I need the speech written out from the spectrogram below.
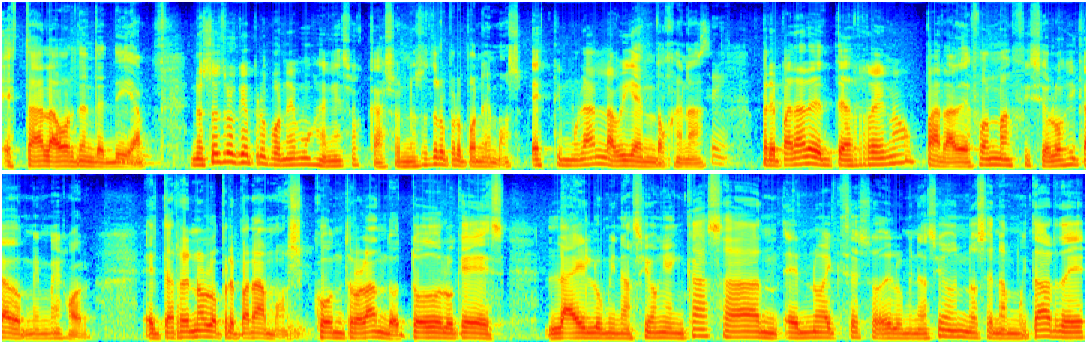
está a la orden del día. Nosotros qué proponemos en esos casos? Nosotros proponemos estimular la vía endógena, preparar el terreno para de forma fisiológica dormir mejor. El terreno lo preparamos controlando todo lo que es la iluminación en casa, el no exceso de iluminación, no cenar muy tarde,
